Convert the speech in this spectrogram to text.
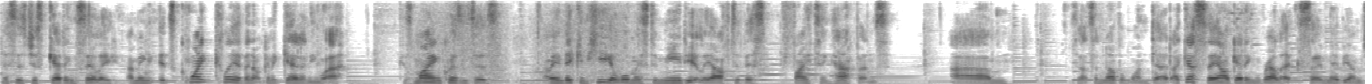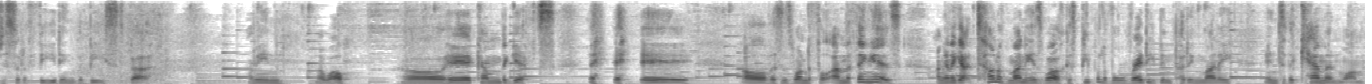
This is just getting silly. I mean, it's quite clear they're not going to get anywhere. Because my Inquisitors, I mean, they can heal almost immediately after this fighting happens. Um, so that's another one dead. I guess they are getting relics, so maybe I'm just sort of feeding the beast, but... I mean, oh well. Oh, here come the gifts. oh, this is wonderful. And the thing is, I'm going to get a ton of money as well, because people have already been putting money into the Kemmon one.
